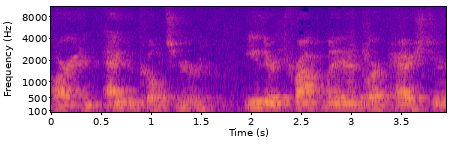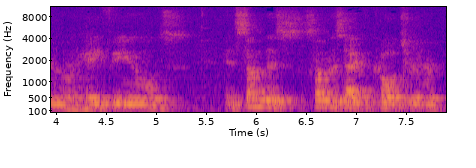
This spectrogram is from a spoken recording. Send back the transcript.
are in agriculture, either cropland or pasture or hay fields. And some of this, some of this agriculture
